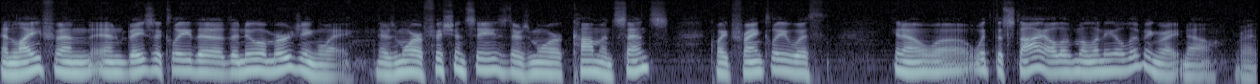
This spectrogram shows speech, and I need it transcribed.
and life, and, and basically the, the new emerging way. There's more efficiencies, there's more common sense, quite frankly, with, you know, uh, with the style of millennial living right now. Right.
